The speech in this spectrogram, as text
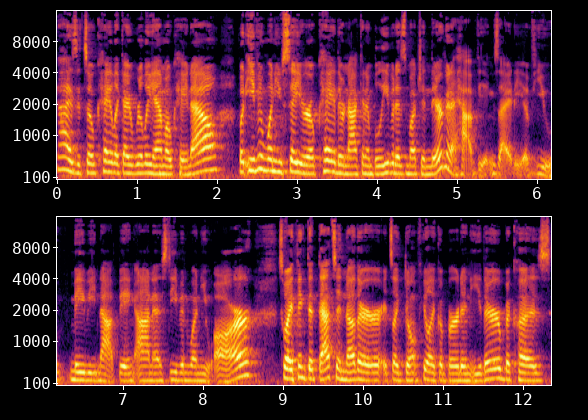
guys, it's okay. Like, I really am okay now. But even when you say you're okay, they're not going to believe it as much, and they're going to have the anxiety of you maybe not being honest, even when you are. So I think that that's another, it's like, don't feel like a burden either, because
